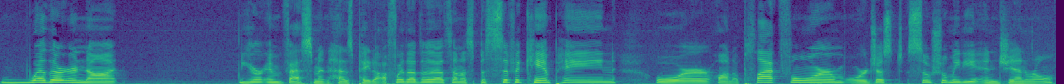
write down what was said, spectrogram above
whether or not your investment has paid off, whether that's on a specific campaign or on a platform or just social media in general?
